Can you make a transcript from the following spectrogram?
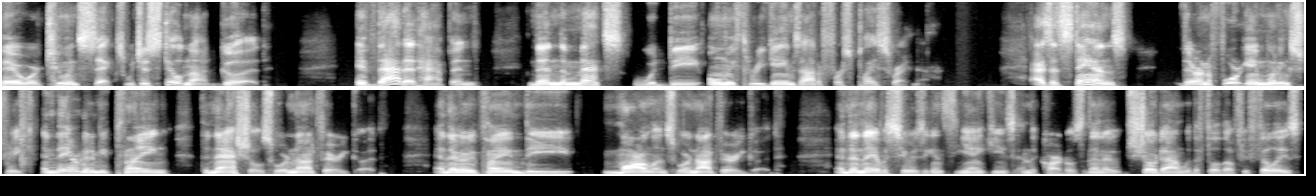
there were two and six, which is still not good. If that had happened, then the Mets would be only three games out of first place right now. As it stands, they're on a four game winning streak, and they are going to be playing the Nationals, who are not very good and they're going to be playing the Marlins, who are not very good. And then they have a series against the Yankees and the Cardinals, and then a showdown with the Philadelphia Phillies.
